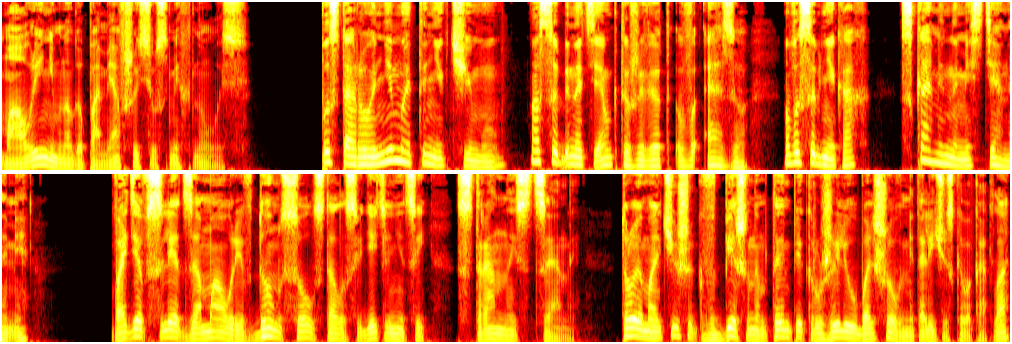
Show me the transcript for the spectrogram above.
Маури, немного помявшись, усмехнулась. «Посторонним это ни к чему, особенно тем, кто живет в Эзо, в особняках, с каменными стенами». Войдя вслед за Маури в дом, Сол стала свидетельницей странной сцены. Трое мальчишек в бешеном темпе кружили у большого металлического котла,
